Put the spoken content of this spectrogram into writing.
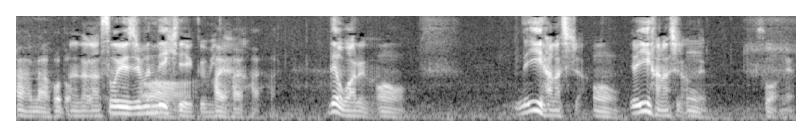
なるほど。うだからそういう自分で生きていくみたいな。あー。はいはいはいで終わるのはい。でいい話じゃん。いうん。うんやいい話なんだよ、うん。そうだね。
